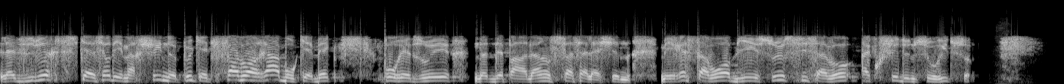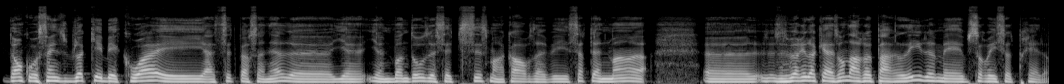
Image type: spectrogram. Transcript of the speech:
la diversification des marchés ne peut qu'être favorable au Québec pour réduire notre dépendance face à la Chine. Mais reste à voir, bien sûr, si ça va accoucher d'une souris, tout ça. Donc, au sein du Bloc québécois et à titre personnel, euh, il, y a, une bonne dose de scepticisme encore. Vous avez certainement, euh, vous aurez l'occasion d'en reparler, mais vous surveillez ça de près. Là.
